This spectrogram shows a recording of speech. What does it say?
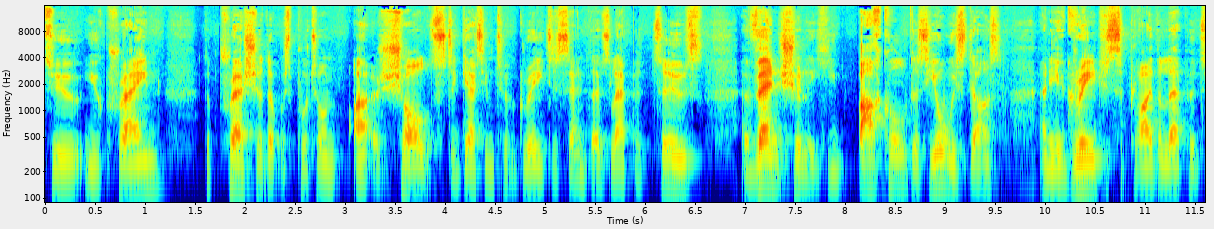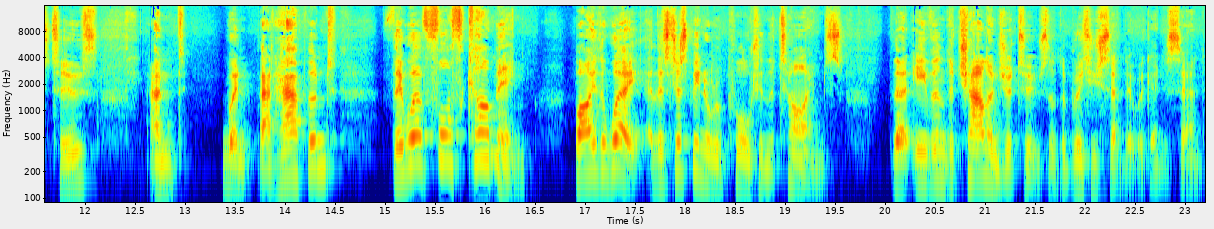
to Ukraine. The pressure that was put on uh, Scholz to get him to agree to send those Leopard twos. Eventually, he buckled, as he always does, and he agreed to supply the Leopard twos. And when that happened, they weren't forthcoming. By the way, there's just been a report in the Times that even the Challenger 2s that the British said they were going to send,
